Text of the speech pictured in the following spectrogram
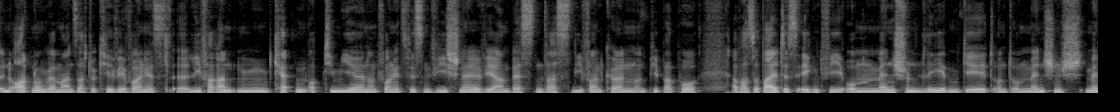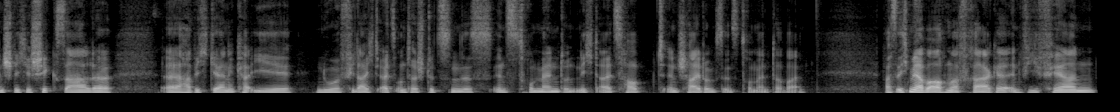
in Ordnung, wenn man sagt, okay, wir wollen jetzt äh, Lieferantenketten optimieren und wollen jetzt wissen, wie schnell wir am besten was liefern können und pipapo. Aber sobald es irgendwie um Menschenleben geht und um Menschen, menschliche Schicksale, äh, habe ich gerne KI nur vielleicht als unterstützendes Instrument und nicht als Hauptentscheidungsinstrument dabei. Was ich mir aber auch mal frage, inwiefern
